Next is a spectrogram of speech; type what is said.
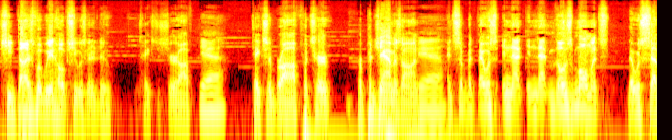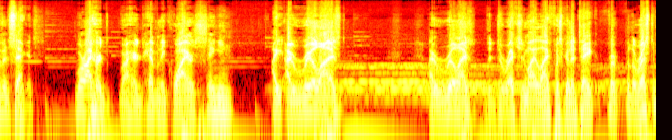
she does what we had hoped she was going to do: takes the shirt off, Yeah. takes her bra off, puts her her pajamas on. Yeah. And so, but there was in that in that those moments there was seven seconds where I heard where I heard heavenly choirs singing. I I realized I realized the direction my life was going to take for, for the rest of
